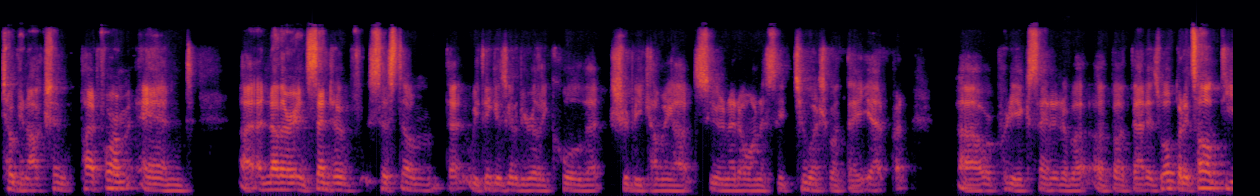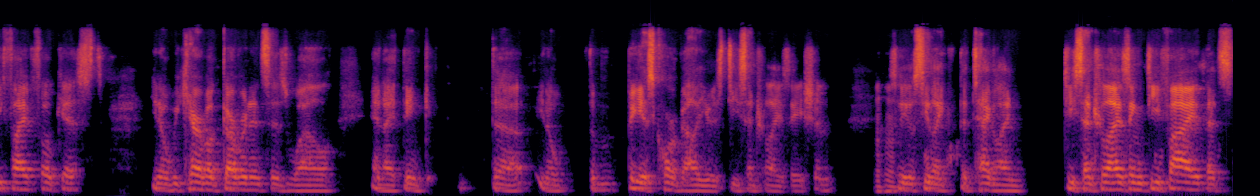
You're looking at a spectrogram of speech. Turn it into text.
token auction platform and uh, another incentive system that we think is going to be really cool that should be coming out soon. I don't want to say too much about that yet, but uh, we're pretty excited about about that as well. But it's all DeFi focused. You know, we care about governance as well, and I think the you know the biggest core value is decentralization. Mm-hmm. So you'll see like the tagline decentralizing DeFi. That's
